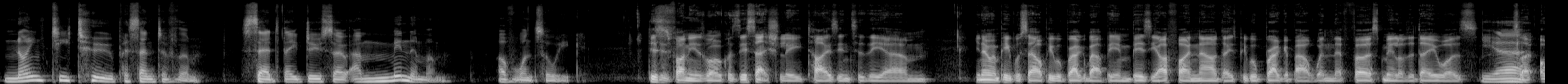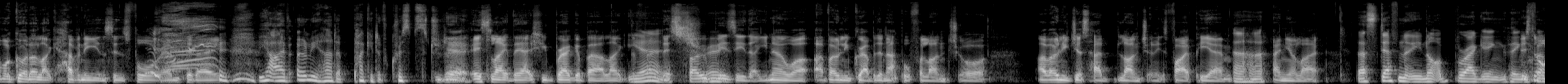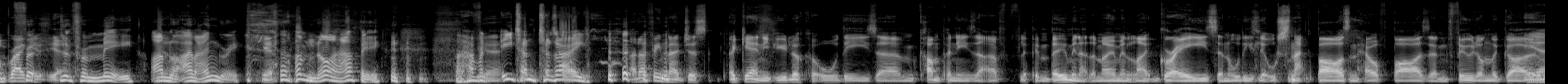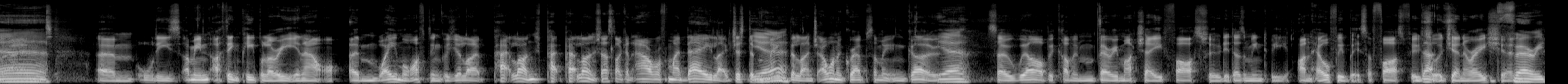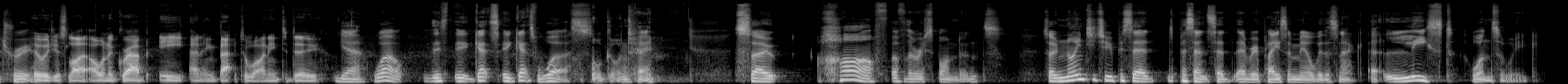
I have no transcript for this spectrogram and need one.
92% of them said they do so a minimum of once a week. This is funny as well because this actually ties into the. Um, you know, when people say, oh, people brag about being busy, I find nowadays people brag about when their first meal of the day was. Yeah. It's like, oh my God, I like haven't eaten since 4 a.m. today. yeah, I've only had a packet of crisps today. yeah, it's like they actually brag about like the Yeah, they're so true. busy that, you know what, I've only grabbed an apple for lunch or I've only just had lunch and it's 5 p.m. Uh-huh. And you're like, That's definitely not a bragging thing. It's from, not bragging, fr- yeah. From me, I'm like, I'm angry. Yeah. I'm not happy. I haven't Yeah. eaten today. and I think that just again, if you look at all these um, companies that are flipping booming at the moment, like Graze and all these little snack bars and health bars and food on the go, Yeah. and um, all these. I mean, I think people are eating out um, way more often because you're like pack lunch, pack pack lunch. That's like an hour off my day, like just to Yeah. make the lunch. I want to grab something and go. Yeah. So we are becoming very much a fast food. It doesn't mean to be unhealthy, but it's a fast food sort of generation. very true. Who are just like, I want to grab, eat, and then back to what I need to do. Yeah, well, this it gets it gets worse. Oh, God. Okay, so half of the respondents, so ninety two percent percent said they replace a meal with a snack at least once a week.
